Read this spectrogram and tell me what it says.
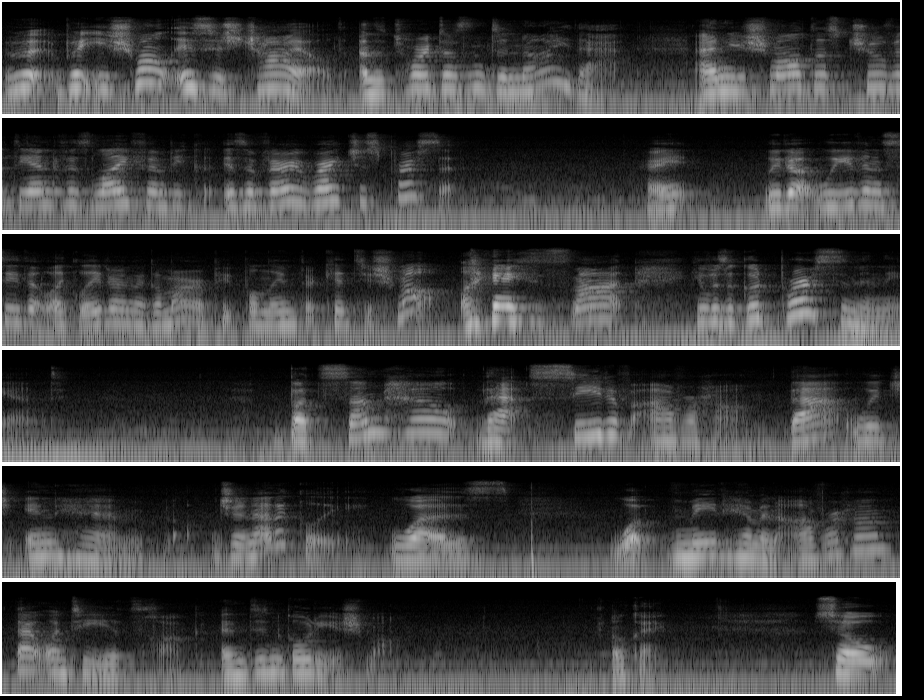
But, but Yishmael is his child and the Torah doesn't deny that. And Yishmael does tshuva at the end of his life and bec- is a very righteous person, right? We don't. We even see that like later in the Gemara, people named their kids Yishmael. Like he's not. He was a good person in the end. But somehow that seed of Avraham, that which in him genetically was what made him an Avraham, that went to Yitzchak and didn't go to Yishmael. Okay, so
